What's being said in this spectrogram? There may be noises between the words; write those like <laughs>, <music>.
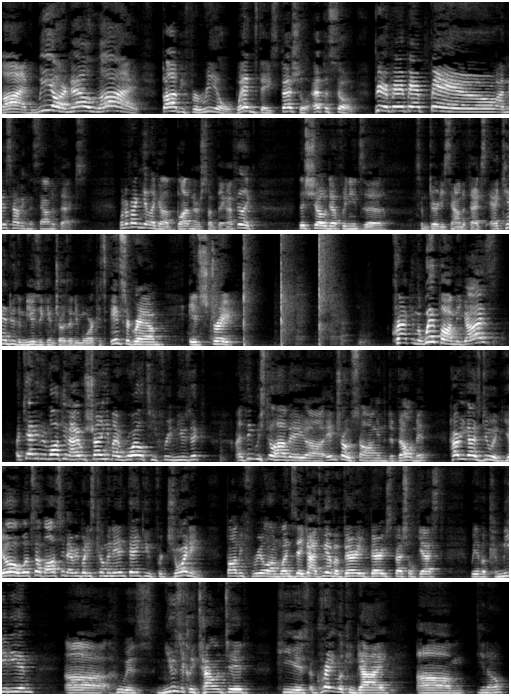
Live. We are now live. Bobby for real. Wednesday special episode. Bear, bear, bear, bear. I miss having the sound effects. Wonder if I can get like a button or something. I feel like this show definitely needs uh, some dirty sound effects. I can't do the music intros anymore because Instagram is straight cracking the whip on me, guys. I can't even walk in. I was trying to get my royalty free music. I think we still have a uh, intro song in the development. How are you guys doing? Yo, what's up, Austin? Everybody's coming in. Thank you for joining Bobby for Real on Wednesday. Guys, we have a very, very special guest. We have a comedian uh, who is musically talented. He is a great looking guy. Um, you know,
